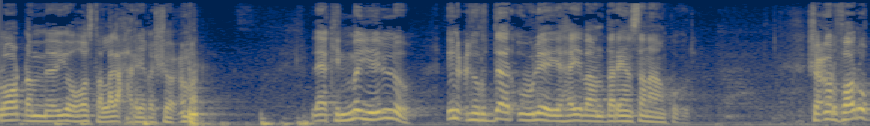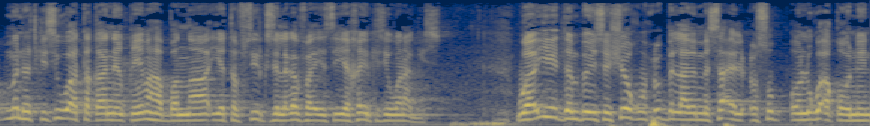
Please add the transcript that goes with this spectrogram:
loo dhammeeyo hoosta laga xariiqay sheekh cumar. Laakiin ma yeelino in cudurdaar uu leeyahay baan dareensanahaan ku idhi sheekh cumar faaruuq manhajkiisi waa taqaaneen qiimaha badnaa iyo tafsiirkiisi laga faa'idaystay iyo khayrkiisi iyo wanaaggiisa. Waayihii dambaysay sheekhu wuxuu bilaabay masaa'il cusub oon lagu aqoonin.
